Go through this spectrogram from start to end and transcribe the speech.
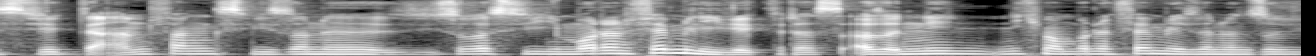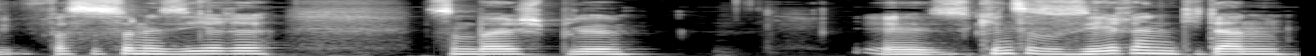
es wirkte anfangs wie so eine, sowas wie Modern Family wirkte das. Also nee, nicht mal Modern Family, sondern so, was ist so eine Serie? Zum Beispiel, äh, kennst du so Serien, die dann,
